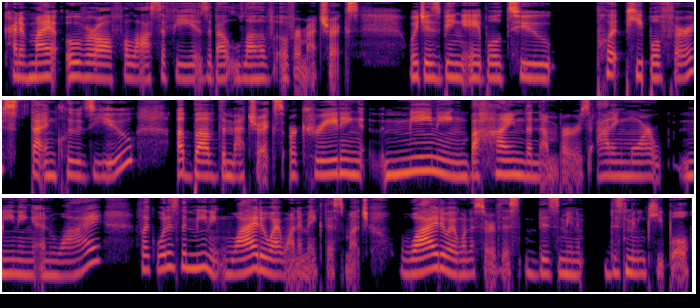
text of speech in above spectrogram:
kind of my overall philosophy is about love over metrics, which is being able to put people first, that includes you, above the metrics or creating meaning behind the numbers, adding more meaning and why. Like, what is the meaning? Why do I want to make this much? Why do I want to serve this, this many, this many people?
